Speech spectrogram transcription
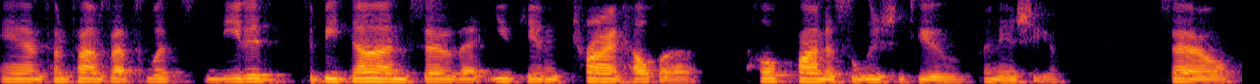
And sometimes that's what's needed to be done so that you can try and help a help find a solution to an issue. So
